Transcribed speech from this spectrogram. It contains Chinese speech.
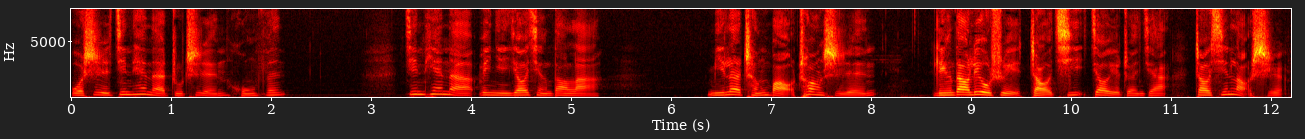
我是今天的主持人洪芬。今天呢，为您邀请到了弥勒城堡创始人、零到六岁早期教育专家赵鑫老师。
